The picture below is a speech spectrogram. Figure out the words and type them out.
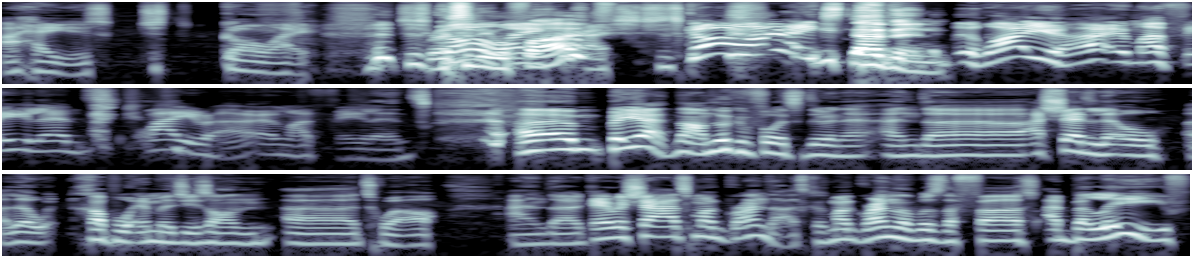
I hate you. Just go away. Just Resident go Evil away. 5? Crash. Just go away. 7. Why are you hurting my feelings? Why are you hurting my feelings? Um, but yeah, no, I'm looking forward to doing it. And uh, I shared a little, a little, a couple images on uh, Twitter, and uh, gave a shout out to my granddad because my granddad was the first, I believe,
